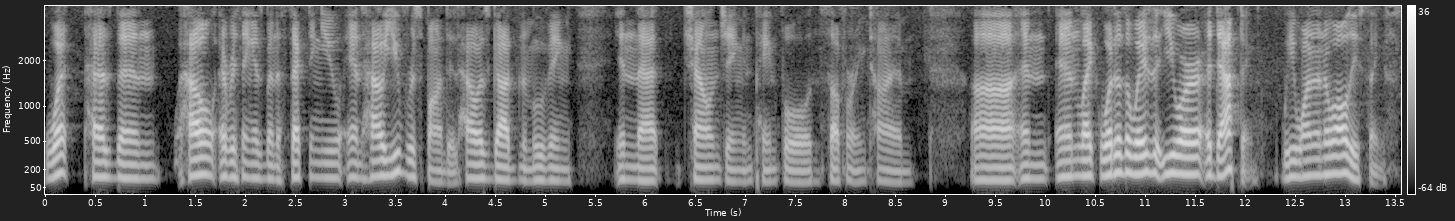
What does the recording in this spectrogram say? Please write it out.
what has been how everything has been affecting you and how you've responded. How has god been moving in that challenging and painful and suffering time? Uh, and and like what are the ways that you are adapting? We want to know all these things.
